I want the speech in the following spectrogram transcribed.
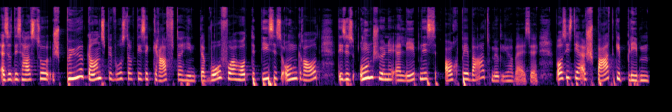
Also das heißt so, spür ganz bewusst auch diese Kraft dahinter. Wovor hatte dieses Unkraut, dieses unschöne Erlebnis auch bewahrt möglicherweise? Was ist dir erspart geblieben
